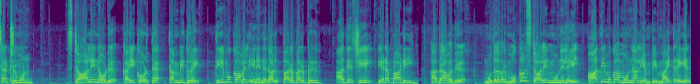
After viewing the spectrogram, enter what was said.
சற்று முன் ஸ்டாலினோடு கைகோர்த்த தம்பிதுரை திமுகவில் இணைந்ததால் பரபரப்பு அதிர்ச்சியில் எடப்பாடி. அதாவது முதல்வர் மு க ஸ்டாலின் முன்னிலையில் அதிமுக முன்னாள் எம்பி மைத்ரேயன்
